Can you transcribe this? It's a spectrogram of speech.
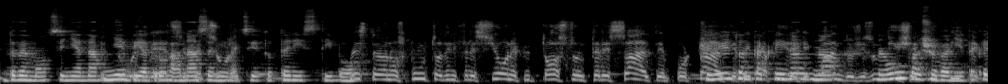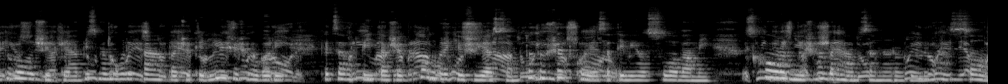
dve moci, nie na nebi a druhá na zemi, hoci je to ten istý Boh. Čiže je to také na, na, na uvažovanie, také dôležité, aby sme mohli chápať, že keď Ježiš hovorí, keď sa ho pýta, že kto hovoríte, že ja som, toto všetko je za tými jeho slovami. Skôr než Abraham sa narodil, ja som.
